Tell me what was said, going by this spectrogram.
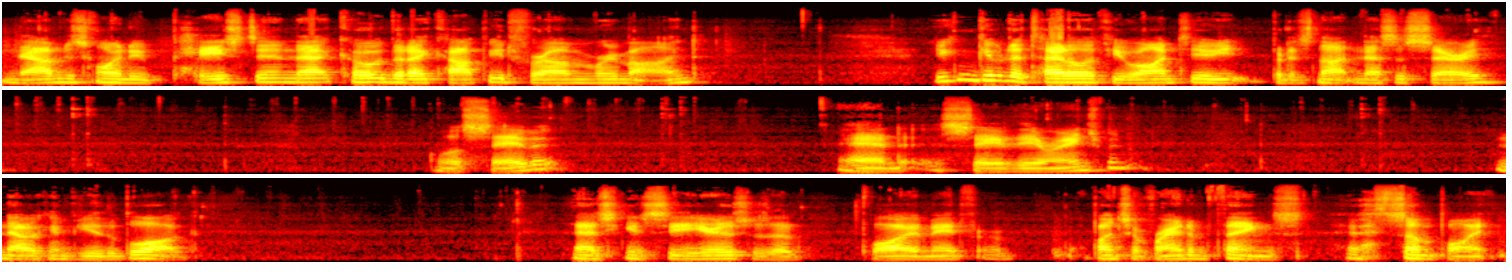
now I'm just going to paste in that code that I copied from Remind. You can give it a title if you want to, but it's not necessary. We'll save it and save the arrangement. Now we can view the blog. As you can see here, this is a blog I made for a bunch of random things at some point.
